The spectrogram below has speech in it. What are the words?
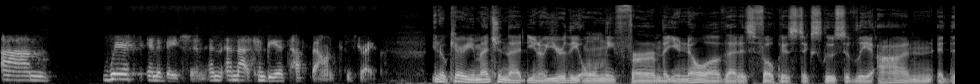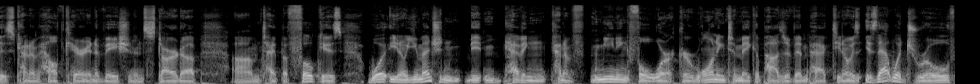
um, with innovation, and and that can be a tough balance to strike. You know, Carrie, you mentioned that you know you're the only firm that you know of that is focused exclusively on this kind of healthcare innovation and startup um, type of focus. What you know, you mentioned having kind of meaningful work or wanting to make a positive impact. You know, is, is that what drove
